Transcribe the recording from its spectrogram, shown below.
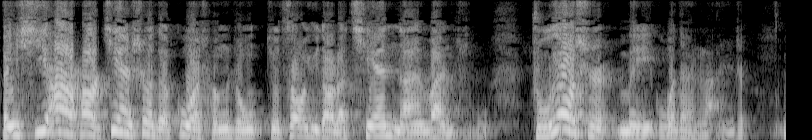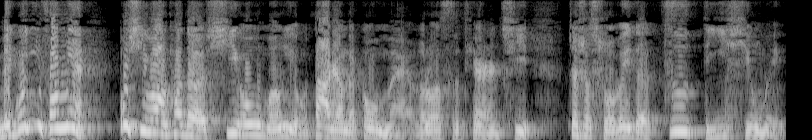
北溪二号建设的过程中就遭遇到了千难万阻，主要是美国的拦着。美国一方面不希望他的西欧盟友大量的购买俄罗斯天然气，这是所谓的资敌行为；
